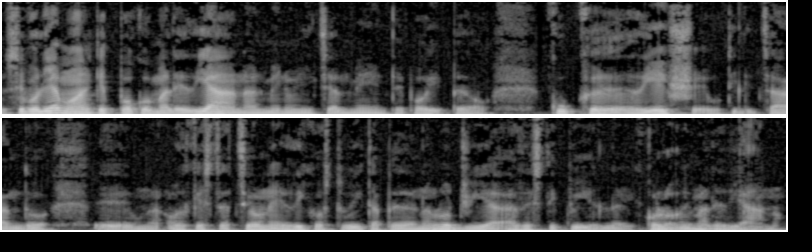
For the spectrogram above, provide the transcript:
se vogliamo anche poco maleriana, almeno inizialmente, poi però Cook riesce, utilizzando eh, una orchestrazione ricostruita per analogia, a restituirle il colore maleriano.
